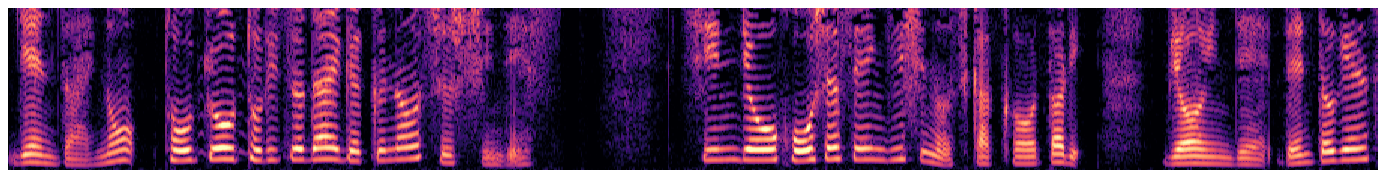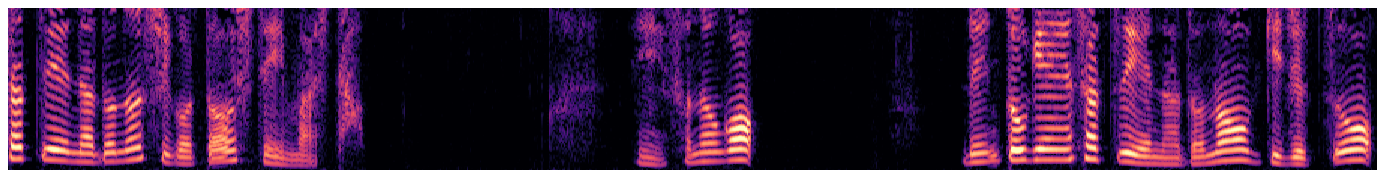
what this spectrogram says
現在の東京都立大学の出身です。診療放射線技師の資格を取り、病院でレントゲン撮影などの仕事をしていました。えその後、レントゲン撮影などの技術を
